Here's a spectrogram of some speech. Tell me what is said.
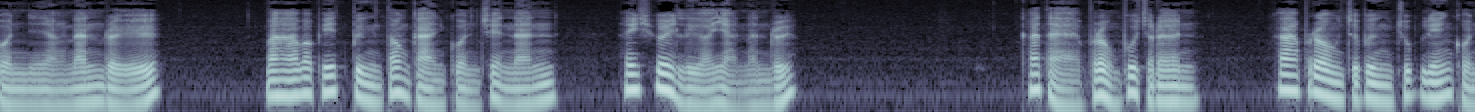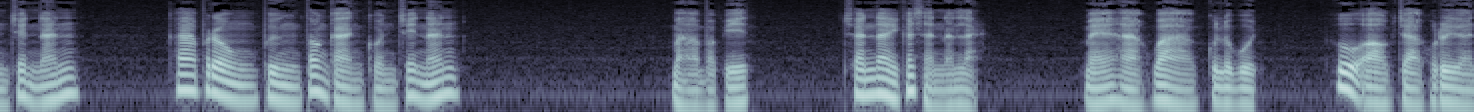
คนอย่างนั้นหรือ มหาปพิธพึงต้องการคนเช่นนั้น ให้ช่วยเหลืออย่างนั้นหรือข้าแต่พระองค์ผู้เจริญ ข้าพระองค์จะพึงชุบเลี้ยงคนเช่นนั้น ข้าพระองค์พึงต้องการคนเช่นนั้น มหาปพิธฉันได้ก็ฉันนั้นแหละ แม้หากว่ากุลบุตร ผู้ออกจากเรือน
